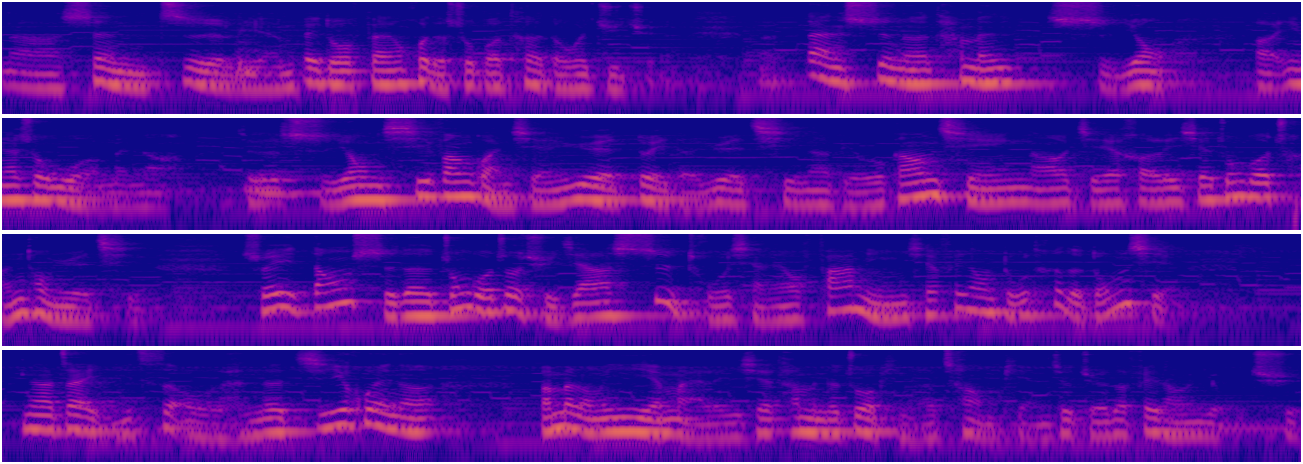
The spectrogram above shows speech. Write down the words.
那甚至连贝多芬或者舒伯特都会拒绝。但是呢，他们使用，呃，应该说我们呢。就是使用西方管弦乐队的乐器，那比如钢琴，然后结合了一些中国传统乐器。所以当时的中国作曲家试图想要发明一些非常独特的东西。那在一次偶然的机会呢，坂本龙一也买了一些他们的作品和唱片，就觉得非常有趣。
